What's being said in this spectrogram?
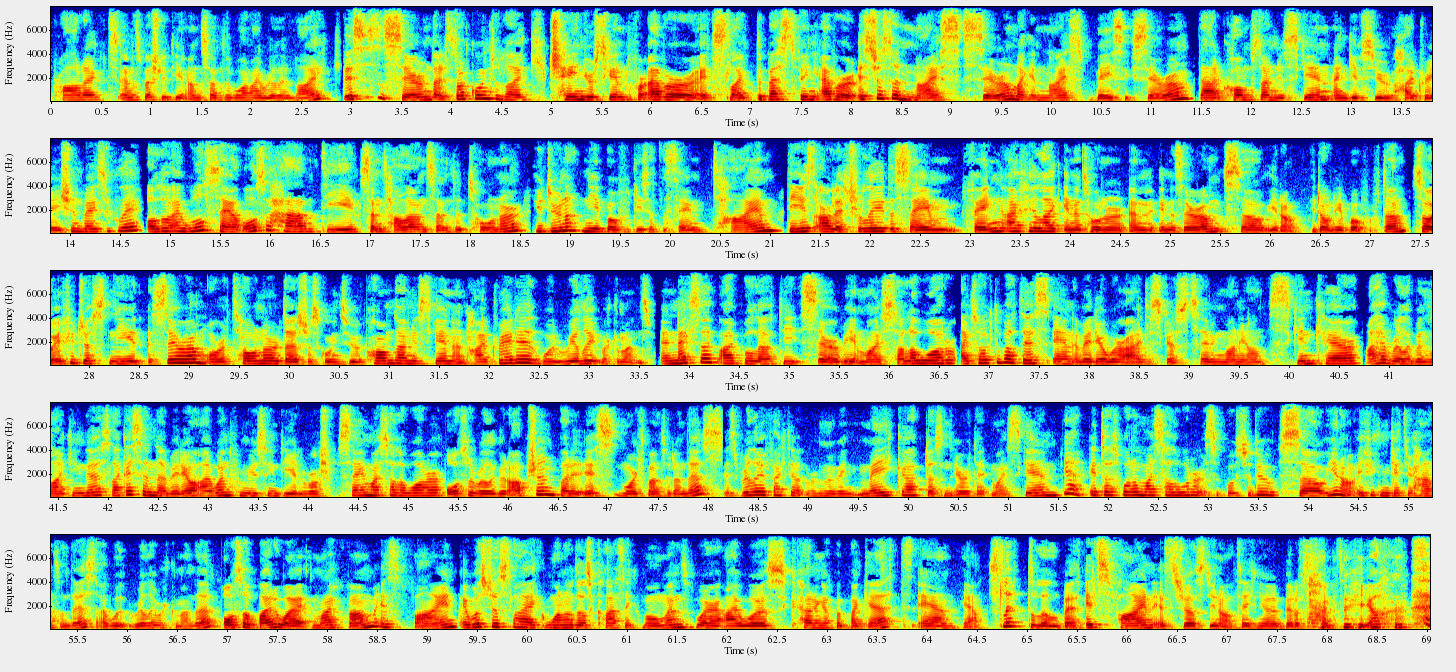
and especially the unscented one I really like. This is a serum that it's not going to like change your skin forever. It's like the best thing ever. It's just a nice serum, like a nice basic serum that calms down your skin and gives you hydration basically. Although I will say I also have the Centella Unscented Toner. You do not need both of these at the same time. These are literally the same thing I feel like in a toner and in a serum. So, you know, you don't need both of them. So if you just need a serum or a toner that's just going to calm down your skin and hydrate it, would really recommend. And next up, I pulled out the CeraVe Micellar Water. I talked about this in a video where I discussed saving money on skincare. I have really been liking this. Like I said in that video, I went from using the La Roche-Posay Micellar Water, also really good option, but it is more expensive than this. It's really effective at removing makeup, doesn't irritate my skin. Yeah, it does what a micellar water is supposed to do. So, you know, if you can get your hands on this, I would really recommend it. Also, by the way, my thumb is fine. It was just like one of those classic moments where I was cutting up a baguette and yeah, slipped a little bit. It's fine. It's just, you know, taking a bit of time to heal.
